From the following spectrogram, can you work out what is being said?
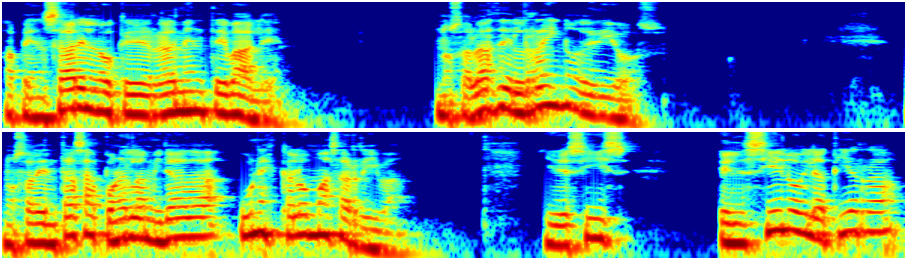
a pensar en lo que realmente vale. Nos hablas del reino de Dios. Nos alentás a poner la mirada un escalón más arriba y decís, el cielo y la tierra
